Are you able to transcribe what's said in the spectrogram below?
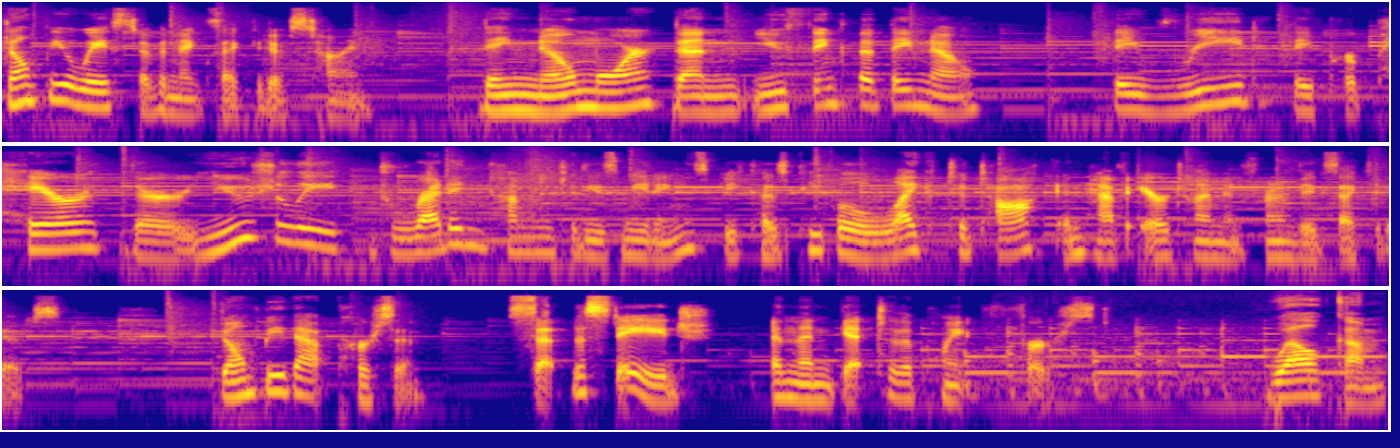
Don't be a waste of an executive's time. They know more than you think that they know. They read, they prepare. They're usually dreading coming to these meetings because people like to talk and have airtime in front of executives. Don't be that person. Set the stage and then get to the point first. Welcome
